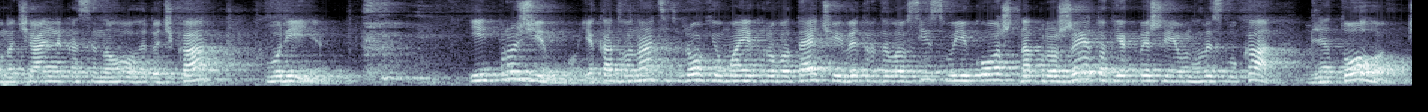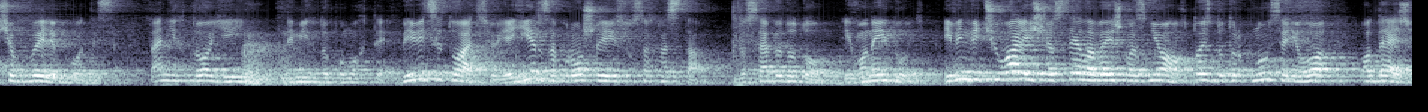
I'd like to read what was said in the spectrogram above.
у начальника синагоги дочка хворіє. І про жінку, яка 12 років має кровотечу і витратила всі свої кошти на прожиток, як пише Євангелист Лука, для того, щоб вилікуватися. Та ніхто їй не міг допомогти. Уявіть ситуацію, Яїр запрошує Ісуса Христа до себе додому, і вони йдуть. І він відчуває, що сила вийшла з нього, хтось доторкнувся його одежі.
